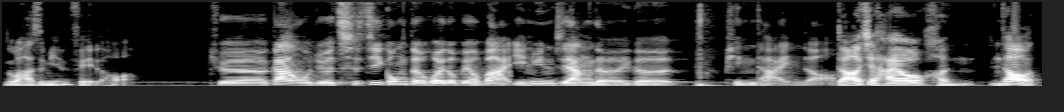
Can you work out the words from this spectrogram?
如果它是免费的话？觉得，刚刚我觉得慈济功德会都没有办法营运这样的一个平台，你知道？对，而且还有很，你知道，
